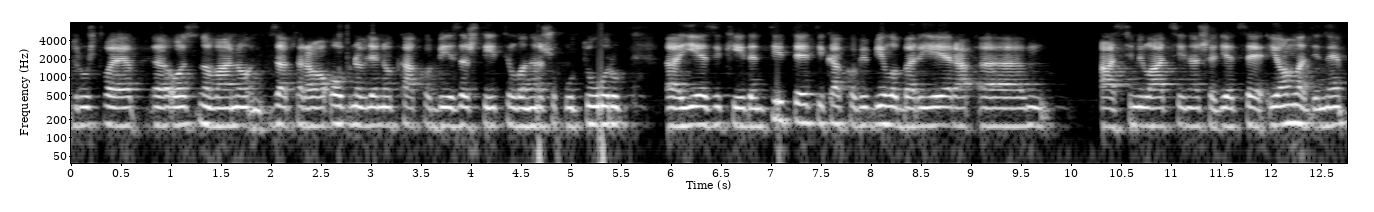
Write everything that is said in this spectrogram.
Društvo je e, osnovano, zapravo obnovljeno kako bi zaštitilo našu kulturu, e, jezik i identitet i kako bi bilo barijera e, asimilaciji naše djece i omladine.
